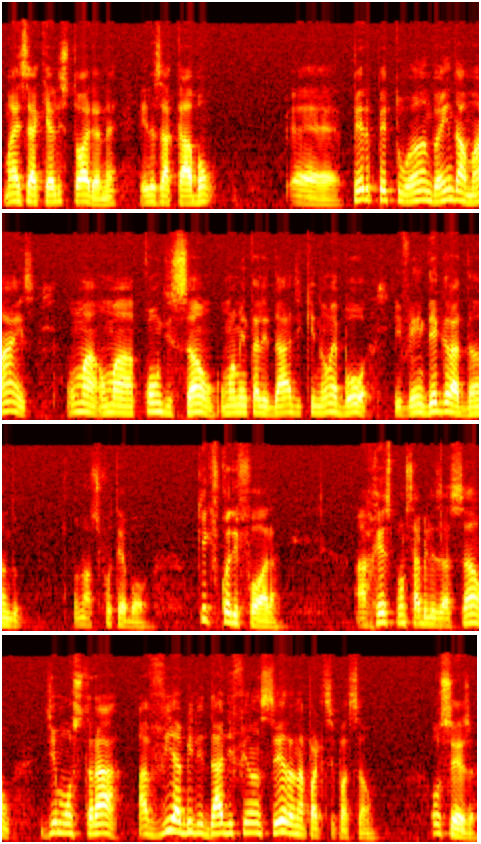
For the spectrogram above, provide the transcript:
mas é aquela história, né? Eles acabam é, perpetuando ainda mais uma, uma condição, uma mentalidade que não é boa e vem degradando o nosso futebol. O que, que ficou de fora? A responsabilização de mostrar a viabilidade financeira na participação. Ou seja,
